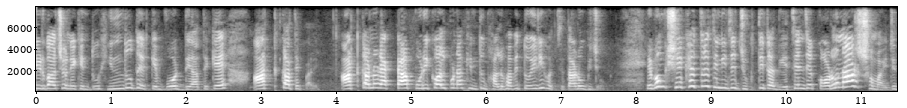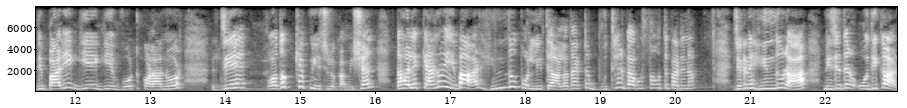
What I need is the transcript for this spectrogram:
নির্বাচনে কিন্তু হিন্দুদেরকে ভোট দেওয়া থেকে আটকাতে পারে। আটকানোর একটা পরিকল্পনা কিন্তু ভালোভাবে তৈরি হচ্ছে তার অভিযোগ। এবং সেক্ষেত্রে তিনি যে যুক্তিটা দিয়েছেন যে করোনার সময় যদি বাড়ি গিয়ে গিয়ে ভোট করানোর যে পদক্ষেপ নিয়েছিল কমিশন, তাহলে কেন এবার হিন্দু পল্লীতে আলাদা একটা বুথের ব্যবস্থা হতে পারে না? যেখানে হিন্দুরা নিজেদের অধিকার,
